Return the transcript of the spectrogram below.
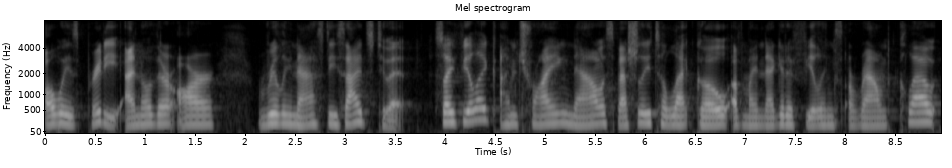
always pretty. I know there are really nasty sides to it. So I feel like I'm trying now, especially to let go of my negative feelings around clout,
